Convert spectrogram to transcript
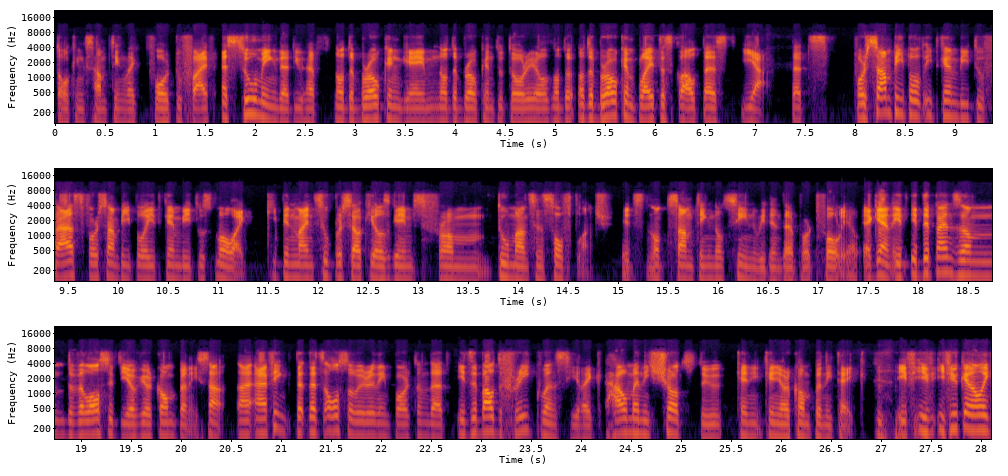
talking something like four to five, assuming that you have not a broken game, not a broken tutorial, not a, not a broken playtest cloud test, yeah, that's for some people it can be too fast for some people it can be too small like keep in mind Supercell kills games from two months in soft launch. It's not something not seen within their portfolio. Again, it, it depends on the velocity of your company. So I, I think that that's also really important that it's about the frequency, like how many shots do can can your company take? Mm-hmm. If, if if you can only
